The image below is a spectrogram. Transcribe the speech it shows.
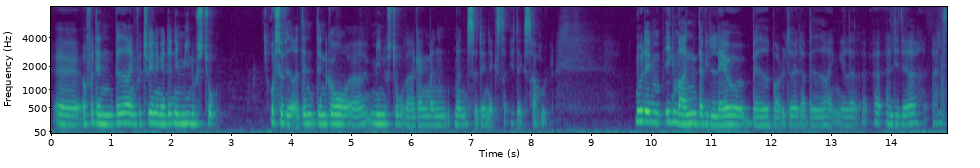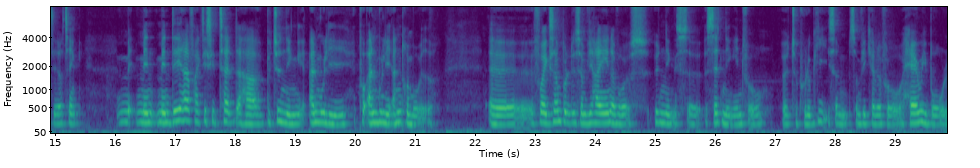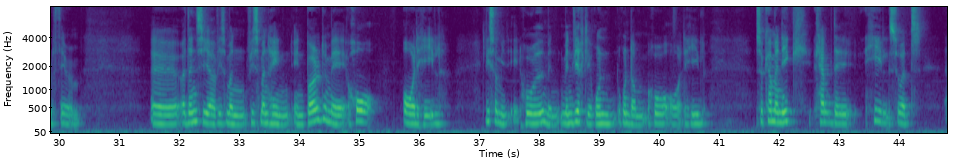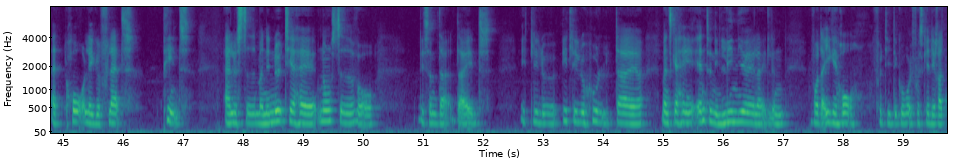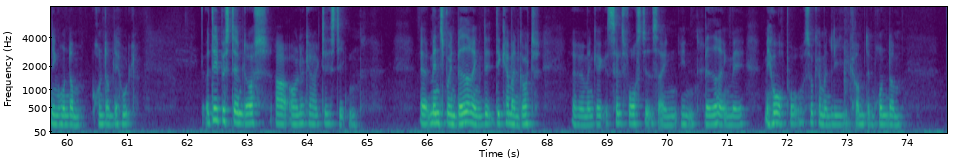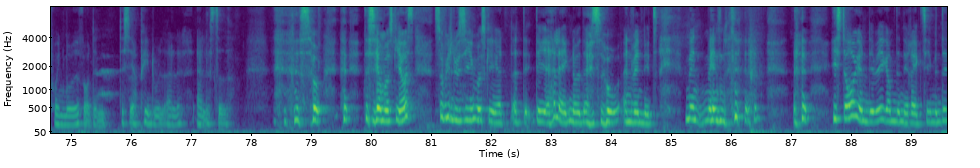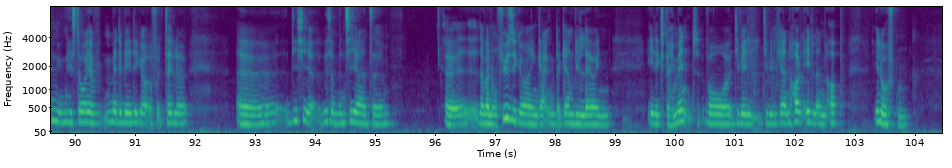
Øh, og for den bedring for tvillinger, den er minus 2. Og så videre. Den, den går øh, minus 2 hver gang, man, man sætter en ekstra, et ekstra hul. Nu er det ikke mange, der vil lave badebolde eller badering eller øh, alle de der, alle de der ting. Men, men, men det er faktisk et tal, der har betydning alle mulige, på alle mulige andre måder. Øh, for eksempel, som vi har en af vores yndlingssætning inden for øh, topologi, som, som vi kalder for Harry Ball Theorem. Øh, og den siger, at hvis man, hvis man har en, en bolde med hår over det hele, ligesom et, et hoved, men, men virkelig rundt, rundt om hår over det hele, så kan man ikke kampe det helt så, at, at hår ligger fladt, pænt alle steder. Man er nødt til at have nogle steder, hvor ligesom der, der er et, et, lille, et lille hul, der er man skal have enten en linje eller et eller andet, hvor der ikke er hår, fordi det går i forskellige retninger rundt om, rundt om det hul. Og det er bestemt også af åldekarakteristikken. Øh, mens på en badring, det, det kan man godt. Øh, man kan selv forestille sig en, en badring med, med hår på, så kan man lige komme dem rundt om på en måde, hvor den, det ser pænt ud alle, alle steder. så det ser måske også, så vil du sige måske, at, at det, det er heller ikke noget, der er så anvendeligt. Men, men historien, det ved ikke, om den er rigtig, men den er en historie, matematikere fortæller. Øh, de siger, ligesom man siger, at øh, øh, der var nogle fysikere engang, der gerne ville lave en, et eksperiment, hvor de ville, de ville gerne holde et eller andet op i luften.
